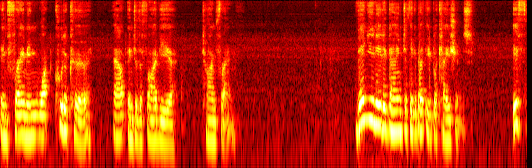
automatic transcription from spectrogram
in framing what could occur out into the five-year time frame. Then you need again to think about the implications. If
